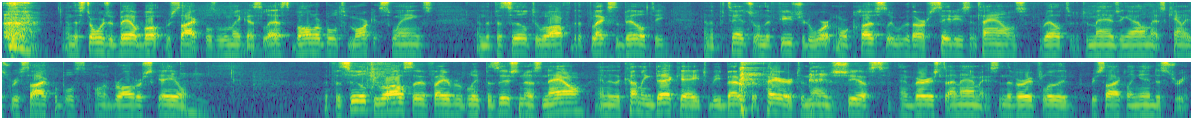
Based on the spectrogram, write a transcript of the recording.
and the storage of baled bulk recyclables will make us less vulnerable to market swings, and the facility will offer the flexibility and the potential in the future to work more closely with our cities and towns relative to managing Alamance County's recyclables on a broader scale. The facility will also favorably position us now and in the coming decade to be better prepared to manage shifts and various dynamics in the very fluid recycling industry.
